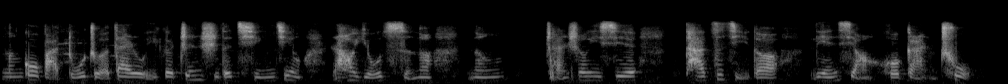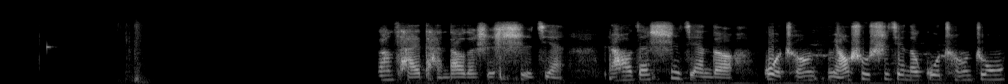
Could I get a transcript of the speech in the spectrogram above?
能够把读者带入一个真实的情境，然后由此呢，能产生一些他自己的联想和感触。刚才谈到的是事件。然后在事件的过程描述事件的过程中，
